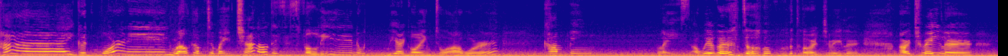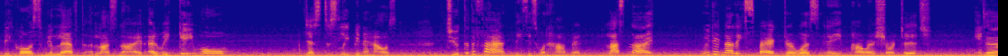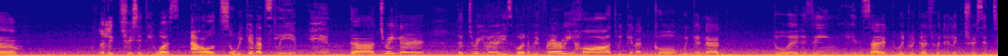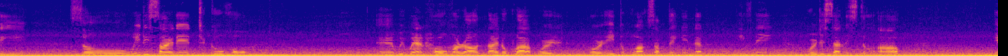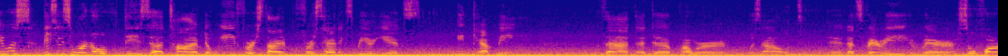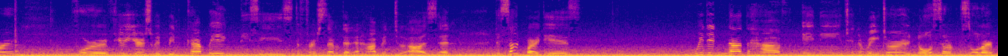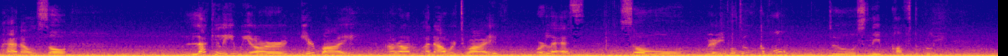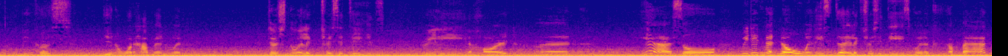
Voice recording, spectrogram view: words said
Hi, good morning. Welcome to my channel. This is Philine. We are going to our camping place. Uh, we're going to put our trailer. Our trailer because we left last night and we came home just to sleep in a house due to the fact this is what happened last night we did not expect there was a power shortage the um, electricity was out so we cannot sleep in the trailer. The trailer is going to be very hot. We cannot cook. We cannot do anything inside with regards with electricity so we decided to go home and we went home around 9 o'clock or or 8 o'clock something in the evening where the sun is still up it was this is one of these uh, time that we first time first hand experience in camping that uh, the power was out. And that's very rare. So far for a few years we've been camping. This is the first time that it happened to us. And the sad part is we did not have any generator no solar panels. So luckily we are nearby around an hour drive or less. So we're able to come home to sleep comfortably because you know what happened when there's no electricity? It's really hard and yeah so we did not know when is the electricity is going to come back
